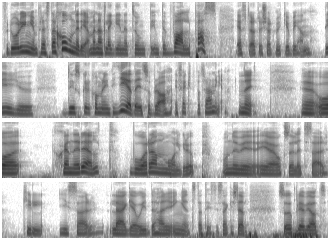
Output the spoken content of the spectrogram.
För då är det ju ingen prestation i det, men att lägga in ett tungt intervallpass efter att du kört mycket ben, det är ju det skulle, kommer inte ge dig så bra effekt på träningen. Nej. Eh, och generellt, våran målgrupp, och nu är jag också lite så här killgissar-läge och det här är ju inget statistiskt säkerställt, så upplever jag att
